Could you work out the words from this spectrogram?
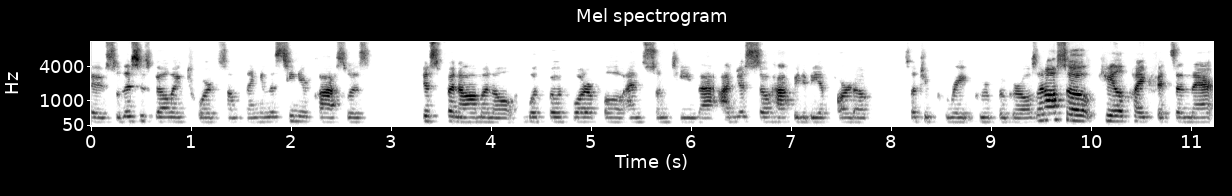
too. So this is going towards something. And the senior class was just phenomenal with both water polo and swim team that I'm just so happy to be a part of such a great group of girls. And also Kayla Pike fits in there.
